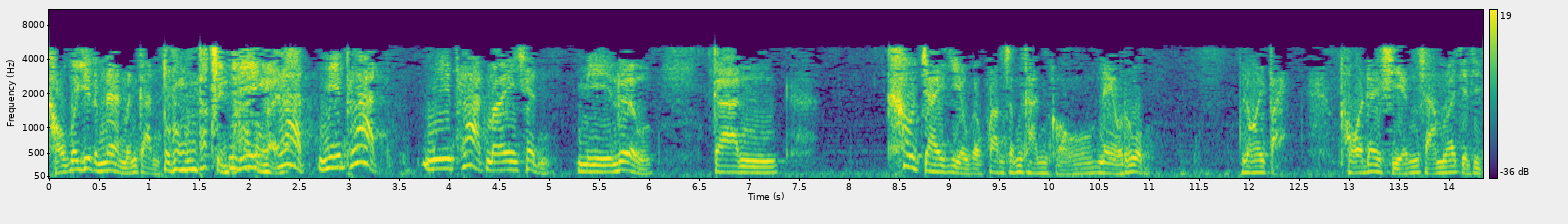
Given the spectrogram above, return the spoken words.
เขาก็ยึดอำนาจเหมือนกันตกลงคุณทักษิณพลาดมีตรงไหนพลาดมีพลาดมีพลาดไหมเช่น มีเรื่องการเข้าใจเกี่ยวกับความสำคัญของแนวร่วมน้อยไป พอได้เสียงสามร้อยเจ็ดสิบ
